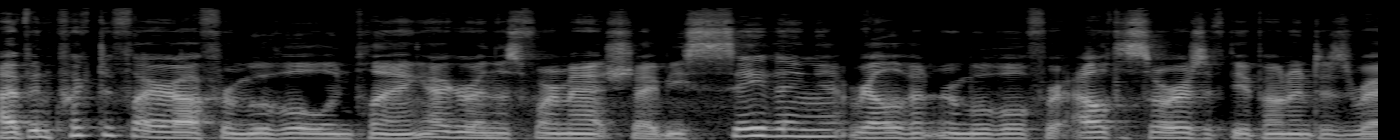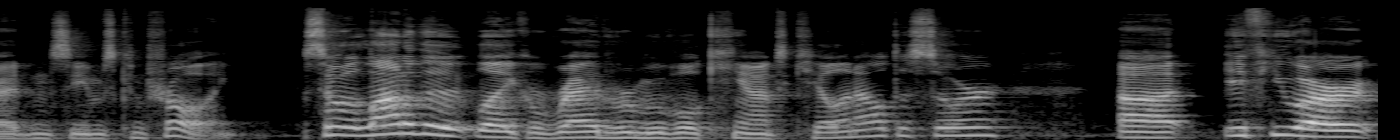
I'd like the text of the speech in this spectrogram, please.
I've been quick to fire off removal when playing aggro in this format. Should I be saving relevant removal for Altisaurs if the opponent is red and seems controlling? So a lot of the like red removal can't kill an Altisaur. Uh, if you are,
